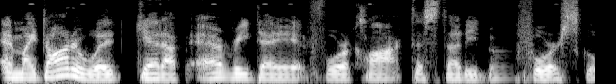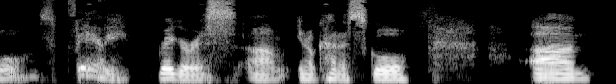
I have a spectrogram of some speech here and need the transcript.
And my daughter would get up every day at four o'clock to study before school. It's very rigorous, um, you know, kind of school. Um,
